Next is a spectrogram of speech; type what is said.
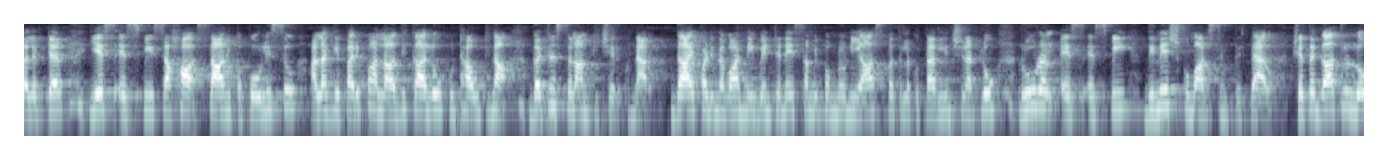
కలెక్టర్ ఎస్ఎస్పి సహా స్థానిక పోలీసు అలాగే పరిపాలనా అధికారులు హుటాహుటిన ఘటన స్థలానికి చేరుకున్నారు. గాయపడిన వారిని వెంటనే సమీపంలోని ఆసుపత్రులకు తరలించినట్లు రూరల్ ఎస్ఎస్పి దినేష్ కుమార్ సింగ్ తెలిపారు. క్షతగాత్రుల్లో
